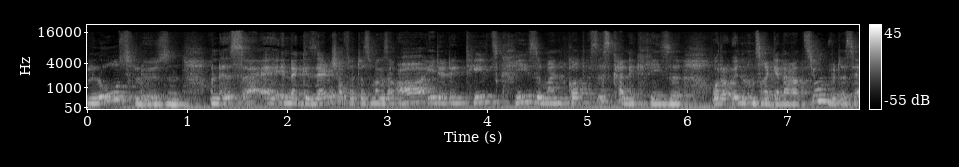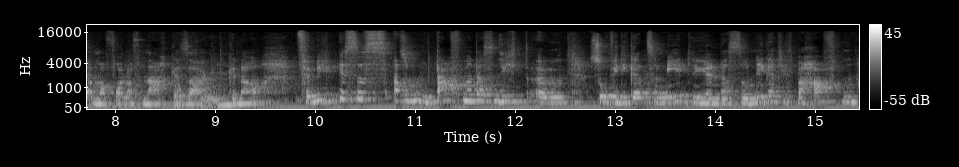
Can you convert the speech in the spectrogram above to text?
loslösen. Und es, äh, in der Gesellschaft wird das immer gesagt, oh, Identitätskrise, mein Gott, es ist keine Krise. Oder in unserer Generation wird es ja immer voll auf nachgesagt, okay. genau. Für mich ist es, also darf man das nicht ähm, so wie die ganzen Medien das so negativ behaften,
